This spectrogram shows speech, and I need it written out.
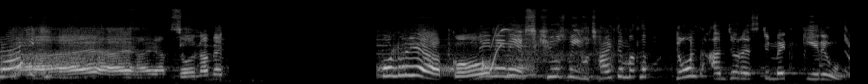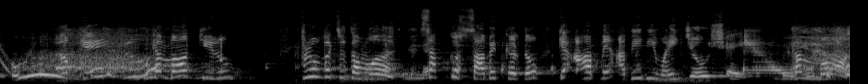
राइट हाय हाय हाय आप दोनों में बोल रही है आपको? नहीं नहीं नहीं एक्सक्यूज मी उठाए थे मतलब don't underestimate Kiru okay come on Kiru prove it to the world सबको साबित कर दो कि आप में अभी भी वही जोश है। कम ऑन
